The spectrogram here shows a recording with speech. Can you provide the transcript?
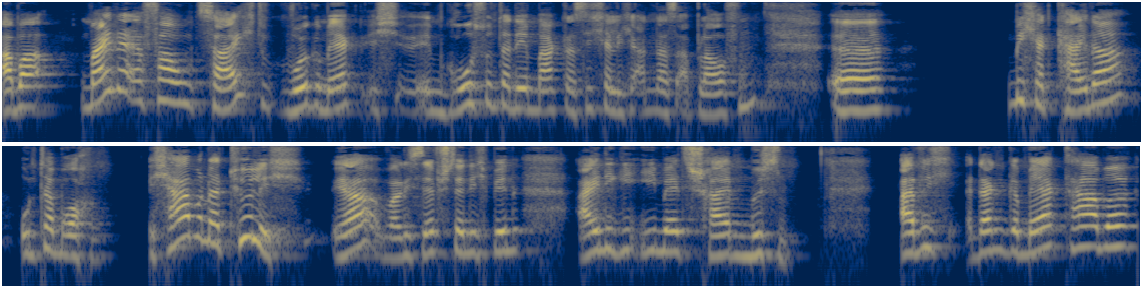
Aber meine Erfahrung zeigt, wohlgemerkt, ich im Großunternehmen mag das sicherlich anders ablaufen, äh, mich hat keiner unterbrochen. Ich habe natürlich, ja, weil ich selbstständig bin, einige E-Mails schreiben müssen. Als ich dann gemerkt habe,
